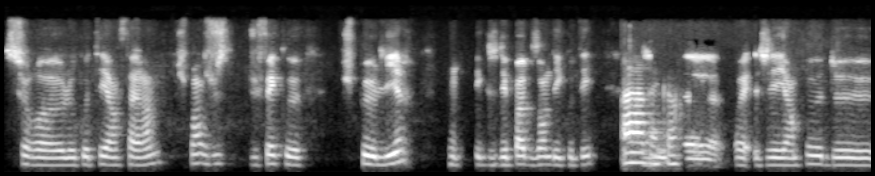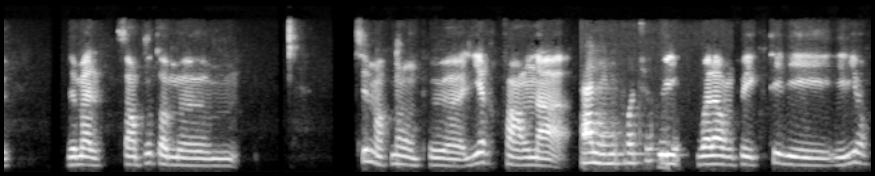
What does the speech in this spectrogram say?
sur euh, le côté Instagram. Je pense juste du fait que je peux lire, et que je n'ai pas besoin d'écouter. Ah, d'accord. Euh, ouais, j'ai un peu de, de mal. C'est un peu comme, euh, tu sais, maintenant on peut lire, enfin on a... Ah, les livres durs Oui, voilà, on peut écouter les, les livres.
